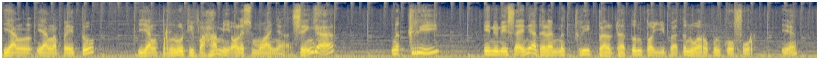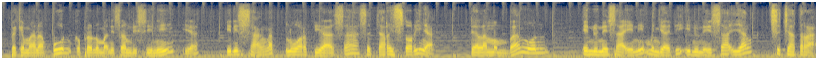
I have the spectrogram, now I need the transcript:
yang yang apa itu? Yang perlu dipahami oleh semuanya. Sehingga negeri Indonesia ini adalah negeri baldatun toyibatun warupun kufur ya. Bagaimanapun keberadaan Islam di sini ya ini sangat luar biasa secara historinya. Dalam membangun Indonesia ini menjadi Indonesia yang sejahtera.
